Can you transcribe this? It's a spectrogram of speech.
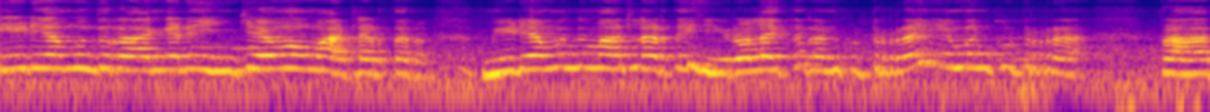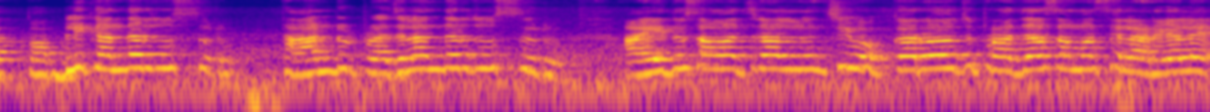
మీడియా ముందు రాగానే ఇంకేమో మాట్లాడతారు. మీడియా ముందు మాట్లాడితే హీరోలు అవుతారు అనుకుంటుర్రా ఏమనుకుంటుర్రా? పబ్లిక్ అందరు చూస్తున్నారు తాండ్రు ప్రజలందరూ చూస్తున్నారు ఐదు సంవత్సరాల నుంచి ఒక్కరోజు ప్రజా సమస్యలు అడగలే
